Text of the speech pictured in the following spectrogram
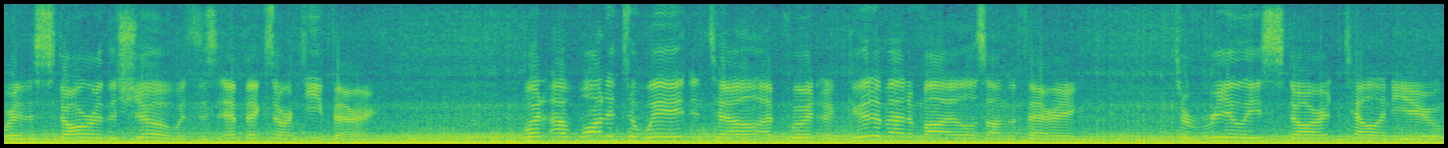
where the star of the show was this FXRT fairing. But I wanted to wait until I put a good amount of miles on the fairing to really start telling you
